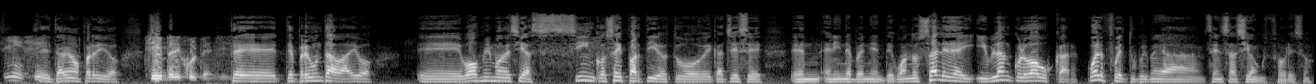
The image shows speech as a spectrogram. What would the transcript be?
Sí, sí. te habíamos perdido. Sí, pero disculpen. te, te preguntaba, Ivo, eh, vos mismo decías, cinco o seis partidos tuvo Becachese en, en Independiente. Cuando sale de ahí y Blanco lo va a buscar, ¿cuál fue tu primera sensación sobre eso?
